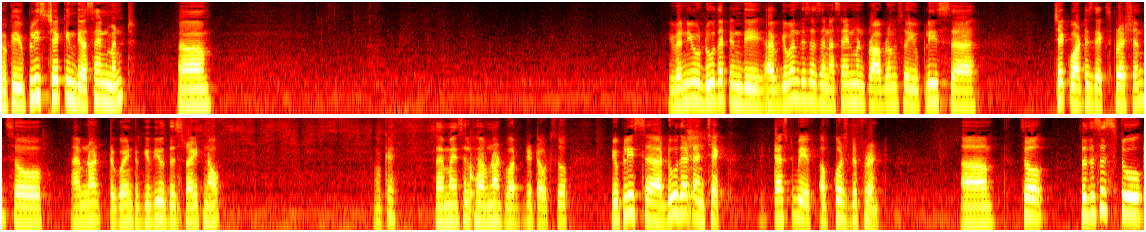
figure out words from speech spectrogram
Okay, you please check in the assignment. Um, when you do that in the I have given this as an assignment problem so you please uh, check what is the expression. So I am not going to give you this right now. Okay so I myself have not worked it out. So you please uh, do that and check. It has to be of course different. Um, so so this is to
